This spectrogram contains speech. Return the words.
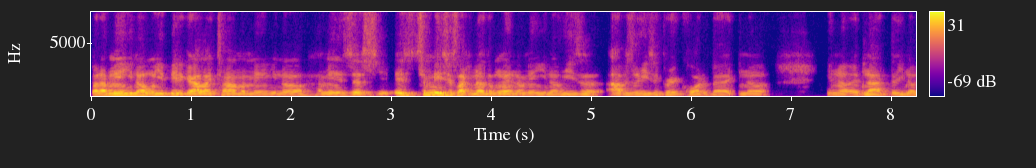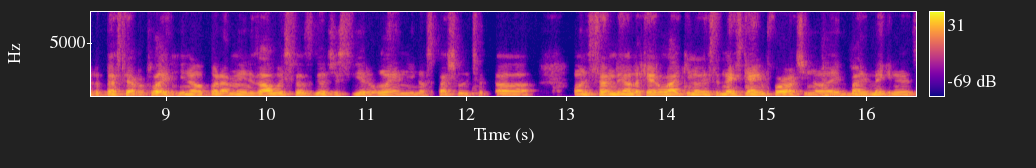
but I mean, you know, when you beat a guy like Tom, I mean, you know, I mean, it's just, it's to me, it's just like another win. I mean, you know, he's a obviously he's a great quarterback, you know, you know, if not the you know the best ever play, you know. But I mean, it always feels good just to get a win, you know, especially to, uh, on a Sunday. I look at it like you know, it's the next game for us. You know, everybody making it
